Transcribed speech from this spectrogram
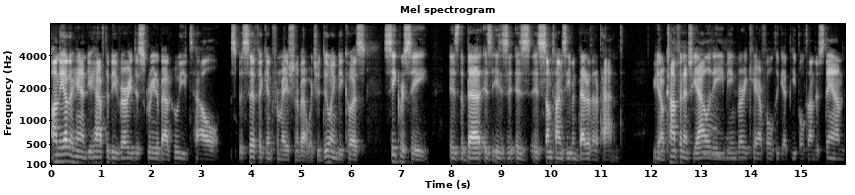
on the other hand you have to be very discreet about who you tell specific information about what you're doing because secrecy is the bet is, is is is sometimes even better than a patent. You know, confidentiality, being very careful to get people to understand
